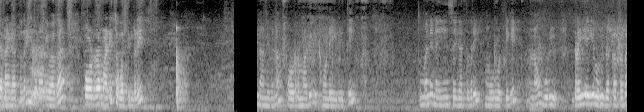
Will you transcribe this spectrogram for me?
ಚೆನ್ನಾಗಿ ಆಗ್ತದೆ ರೀ ಇದು ನಾನು ಇವಾಗ ಪೌಡ್ರ ಮಾಡಿ ತೊಗೋತೀನಿ ರೀ. ನಾನು ಇದನ್ನು ಪೌಡ್ರ್ ಮಾಡಿ ಇಟ್ಕೊಂಡೆ ಈ ರೀತಿ. ತುಂಬಾ ನೈಸಾಗಿ ಆಗ್ತದೆ ರೀ ಮೂರು ಒಟ್ಟಿಗೆ. ನಾವು ಹುರಿ ಡ್ರೈ ಆಗಿ ಹುರಿಬೇಕಾಗ್ತದ.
